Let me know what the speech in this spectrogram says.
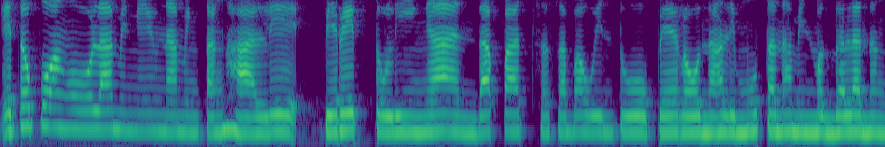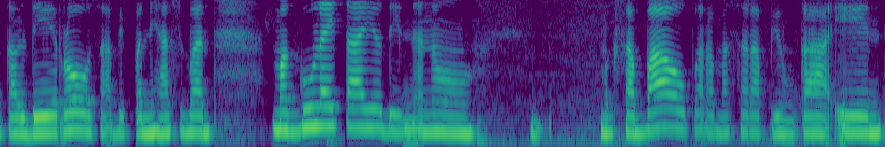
Ito po ang uulamin ngayong naming tanghali. Pirit tulingan. Dapat sasabawin to pero nakalimutan namin magdala ng kaldero. Sabi pa ni husband, maggulay tayo din ano magsabaw para masarap yung kain.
